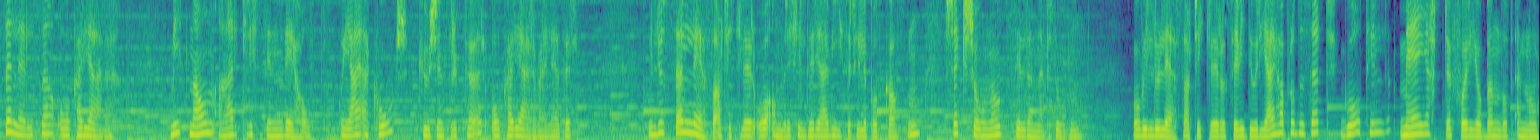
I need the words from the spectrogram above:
selvledelse og karriere. Mitt navn er Kristin Weholt, og jeg er coach, kursinstruktør og karriereveileder. Vil du selv lese artikler og andre kilder jeg viser til i podkasten, sjekk shownotes til denne episoden. Og vil du lese artikler og se videoer jeg har produsert, gå til medhjerteforjobben.no.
